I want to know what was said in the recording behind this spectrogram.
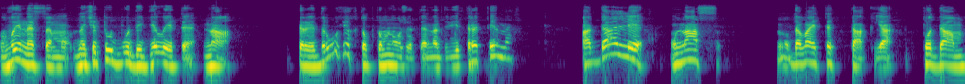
винесемо, значить тут буде ділити на 3 других, тобто множити на 2 третини. А далі у нас, ну, давайте так, я подам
